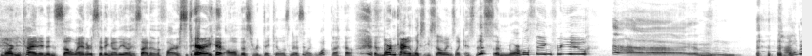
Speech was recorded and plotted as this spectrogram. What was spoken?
Mordenkainen and Selwyn are sitting on the other side of the fire, staring at all this ridiculousness. Like, what the hell? And Mordenkainen looks at you, Selwyn, and is like, "Is this a normal thing for you?" Um, kinda,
